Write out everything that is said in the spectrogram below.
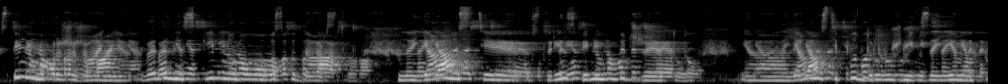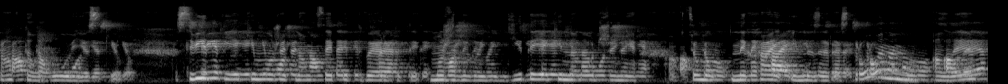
спільного проживання, ведення спільного господарства, наявності сторін спільного бюджету, наявності подружніх взаємних прав та обов'язків, свідки, які можуть нам це підтвердити, можливо, є діти, які народжені в цьому нехай і не зареєстрованому, але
